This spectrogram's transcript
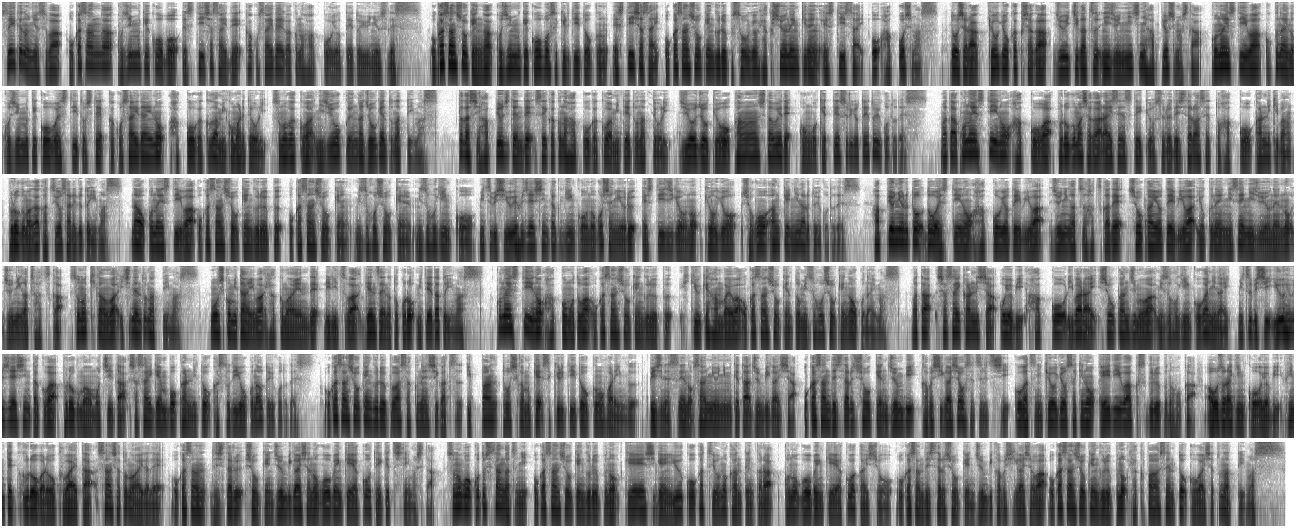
続いてのニュースは、岡さんが個人向け公募 ST 社債で過去最大額の発行予定というニュースです。岡三証券が個人向け公募セキュリティトークン ST 社債岡三証券グループ創業100周年記念 ST 債を発行します。同社ら協業各社が11月22日に発表しました。この ST は国内の個人向け公募 ST として過去最大の発行額が見込まれており、その額は20億円が上限となっています。ただし発表時点で正確な発行額は未定となっており、需要状況を勘案した上で今後決定する予定ということです。また、この ST の発行は、プログマ社がライセンス提供するデジタルアセット発行管理基盤、プログマが活用されるといいます。なお、この ST は、岡三証券グループ、岡三証券、みずほ証券、みずほ銀行、三菱 UFJ 信託銀行の5社による ST 事業の協業、初号案件になるということです。発表によると、同 ST の発行予定日は12月20日で、償還予定日は翌年2024年の12月20日。その期間は1年となっています。申し込み単位は100万円で、利率は現在のところ未定だといいます。この ST の発行元は岡三証券グループ、引き受け販売は岡三証券とみずほ証券が行います。また、社債管理者及び発行利払い償還事務はみずほ銀行が担い、三菱 UFJ 信託はプログマを用いた社債現母管理とカストディを行うということです。岡三証券グループは昨年4月、一般投資家向けセキュリティトークンオファリング、ビジネスへの参入に向けた準備会社、岡三デジタル証券準備株式会社を設立し、5月に協業先の AD ワークスグループのほか、青空銀行及びフィンテックグローバルを加えた3社との間で、岡三デジタル証券準備会社の合弁契約を締結していました。その後、今年3月に岡三証券グループの経営資源有効活用の観点から、この合弁契約は解消。岡三デジタル証券準備株式会社は、岡三証券グループの100%子会社となっています。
